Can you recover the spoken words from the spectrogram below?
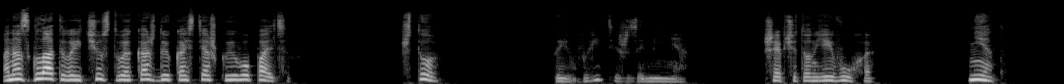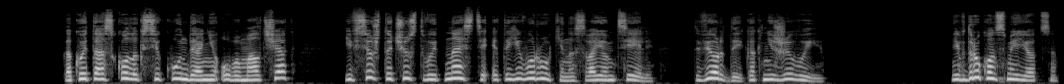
Она сглатывает, чувствуя каждую костяшку его пальцев. «Что?» «Ты выйдешь за меня?» — шепчет он ей в ухо. «Нет». Какой-то осколок секунды они оба молчат, и все, что чувствует Настя, — это его руки на своем теле, твердые, как неживые. И вдруг он смеется.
